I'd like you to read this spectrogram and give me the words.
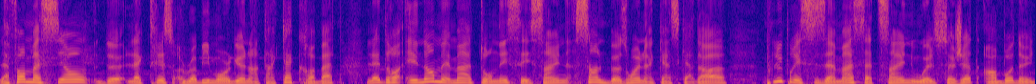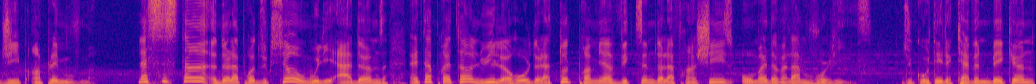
la formation de l'actrice Robbie Morgan en tant qu'acrobate l'aidera énormément à tourner ces scènes sans le besoin d'un cascadeur, plus précisément cette scène où elle se jette en bas d'un Jeep en plein mouvement. L'assistant de la production, Willie Adams, interpréta, lui, le rôle de la toute première victime de la franchise aux mains de Mme Voorhees. Du côté de Kevin Bacon,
